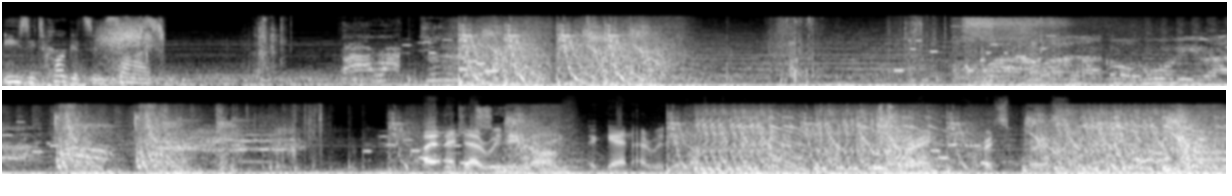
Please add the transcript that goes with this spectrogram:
Easy targets inside. I, and I really love, again, I really love first person.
